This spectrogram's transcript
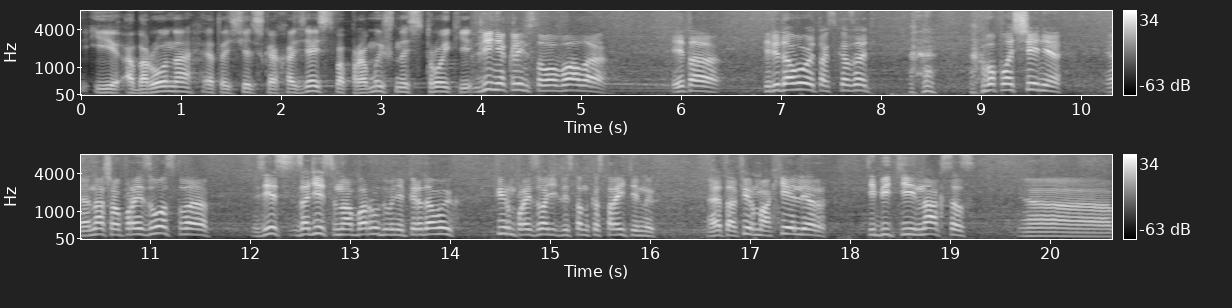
и оборона, это сельское хозяйство, промышленность, стройки. Линия клинистого вала – это передовое, так сказать, воплощение нашего производства. Здесь задействовано оборудование передовых фирм-производителей станкостроительных. Это фирма Heller, TBT, Naxos – Э,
